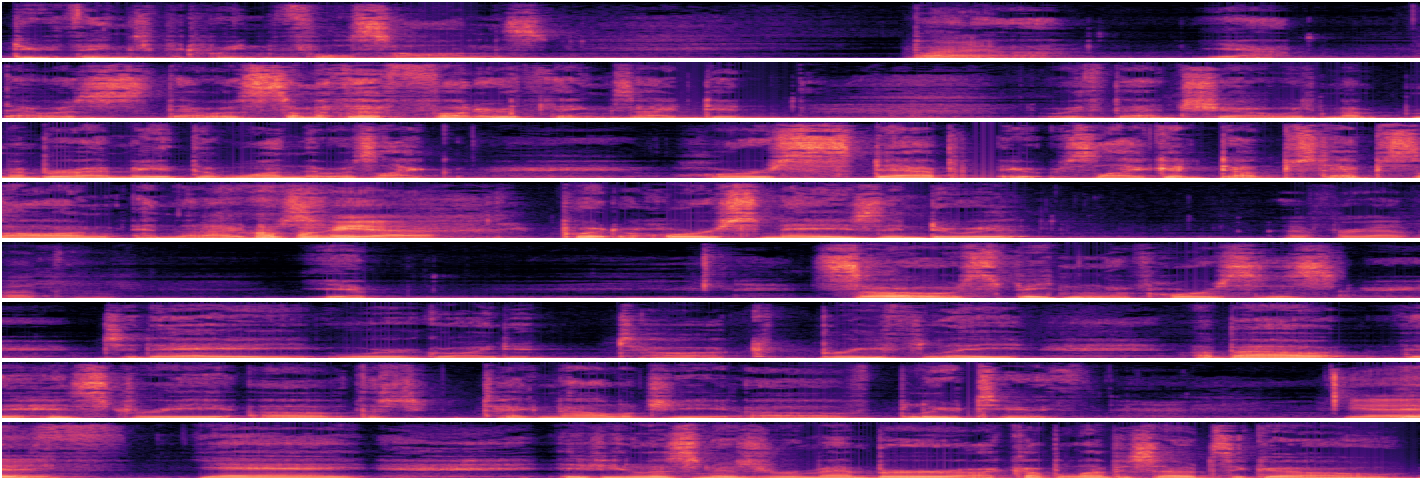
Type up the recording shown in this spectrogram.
do things between full songs. But Right. uh, yeah, that was that was some of the funner things I did with that show. Was remember I made the one that was like horse step. It was like a dubstep song, and then I just Oh, yeah. put horse neighs into it. I forgot about that. Yep. So, speaking of horses, today we're going to talk briefly about the history of the technology of Bluetooth. Yay. If yay, if you listeners remember a couple episodes ago,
